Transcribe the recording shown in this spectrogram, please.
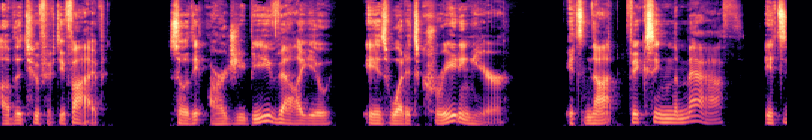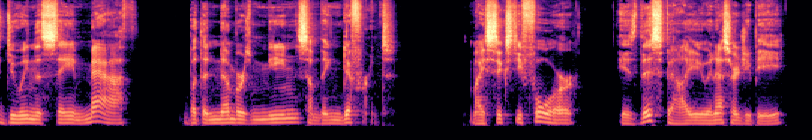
of the 255. So the RGB value is what it's creating here. It's not fixing the math, it's doing the same math, but the numbers mean something different. My 64 is this value in sRGB,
